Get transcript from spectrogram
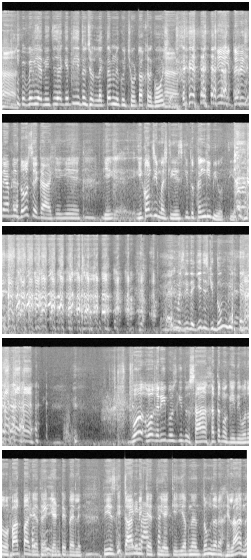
ہاں۔ پھر یہ نیچے جا کے یہ تو لگتا ہے کوئی چھوٹا خرگوش ہے۔ ہاں۔ پھر اس نے اپنے دوست سے کہا کہ یہ یہ کون سی مچھلی ہے؟ اس کی تو کنگی بھی ہوتی ہے۔ پہلی مچھلی دیکھیے جس کی دم بھی ہے۔ وہ وہ غریب اس کی تو سا ختم ہو گئی تھی وہ تو وفات پا گیا تھا ایک گھنٹے پہلے۔ تو یہ اس کے کان میں کہتی ہے کہ یہ اپنا دم ذرا ہلا نا۔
